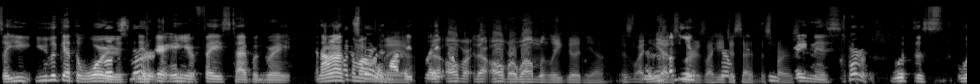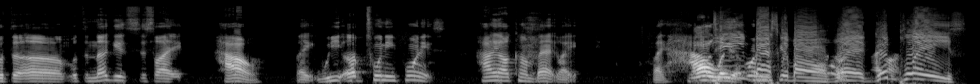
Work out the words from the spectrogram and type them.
so you you look at the Warriors and Spurs. they're in your face type of great. And I'm not Like talking about Spurs. how Yeah, they play. they're over. They're overwhelmingly good. Yeah, it's like yeah, the Spurs. Like he just said, the Spurs. Greatness Spurs. with the with the uh with the Nuggets. It's like how like we up 20 points. How y'all come back? Like like how All you layup. Team basketball, boy. Good plays.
